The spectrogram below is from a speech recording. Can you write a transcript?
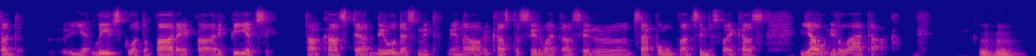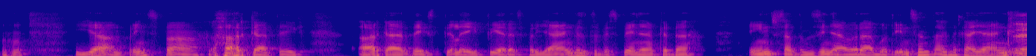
tad ja, līdz ko tu pārēji pāri pieci tā kaste ar 20, vienalga, kas tas ir, vai tās ir cepumu paciņas vai kas, jau ir lētāk. Uh -huh, uh -huh. Jā, nu, principā ārkārtīgi, ārkārtīgi stilīga pieredze par jēngas. Tad es pieņēmu, ka uh, interesantam ziņā varētu būt interesantāk nekā jēga.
